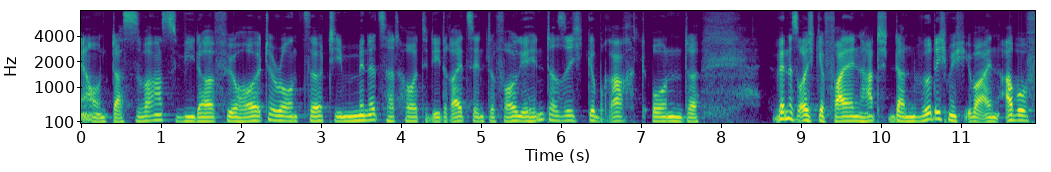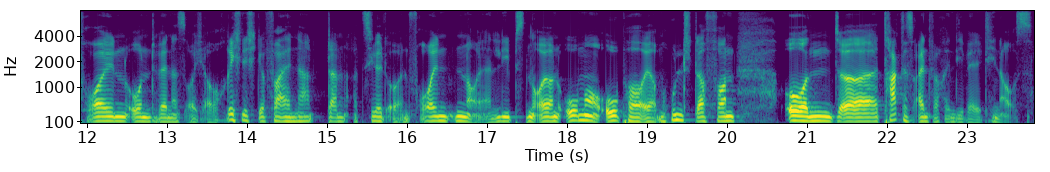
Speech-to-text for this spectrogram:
Ja, und das war's wieder für heute. Round 30 Minutes hat heute die 13. Folge hinter sich gebracht und äh, wenn es euch gefallen hat, dann würde ich mich über ein Abo freuen und wenn es euch auch richtig gefallen hat, dann erzählt euren Freunden, euren Liebsten, euren Oma, Opa, eurem Hund davon und äh, tragt es einfach in die Welt hinaus.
